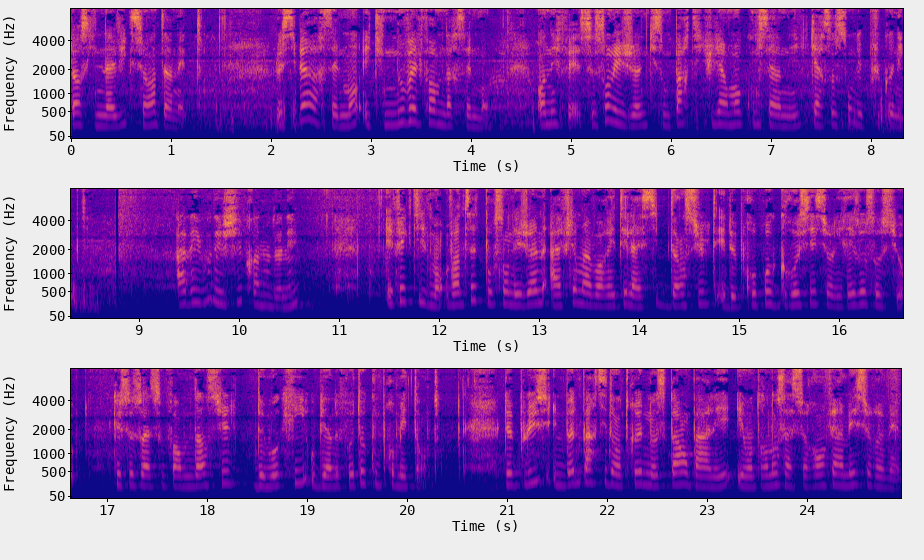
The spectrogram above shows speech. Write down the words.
lorsqu'ils naviguent sur Internet. Le cyberharcèlement est une nouvelle forme d'harcèlement. En effet, ce sont les jeunes qui sont particulièrement concernés car ce sont les plus connectés. Avez-vous des chiffres à nous donner? Effectivement, 27% des jeunes affirment avoir été la cible d'insultes et de propos grossiers sur les réseaux sociaux, que ce soit sous forme d'insultes, de moqueries ou bien de photos compromettantes. De plus, une bonne partie d'entre eux n'osent pas en parler et ont tendance à se renfermer sur eux-mêmes.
